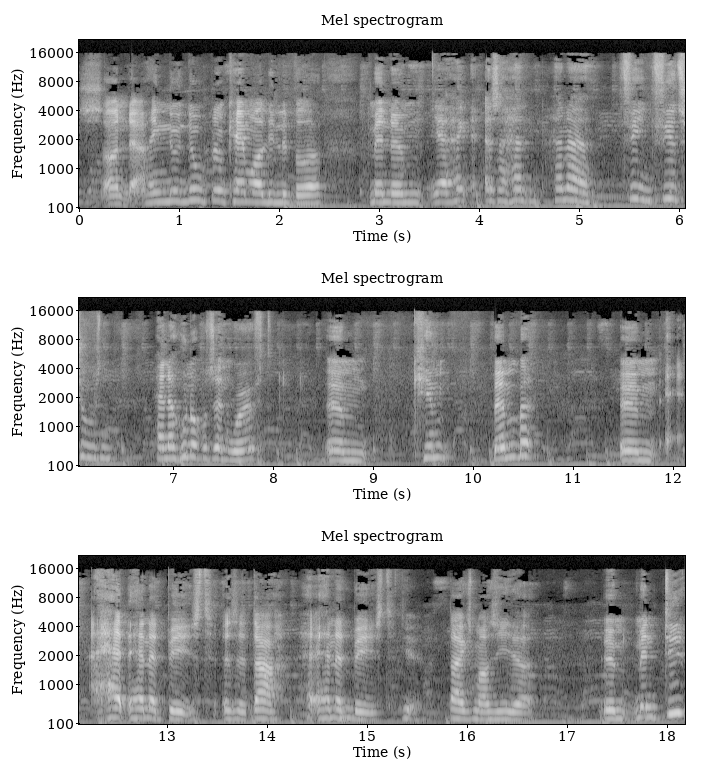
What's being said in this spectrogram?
Sådan der. Han, nu, nu blev kameraet lige lidt bedre. Men øhm, ja, han, altså han, han er fin. 4.000. Han er 100% worth. Øhm, Kim Bembe. Øhm, han, han er et bedst. Altså, der, han er et bedst. Yeah. Der er ikke så meget at sige der. Øhm, men de,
